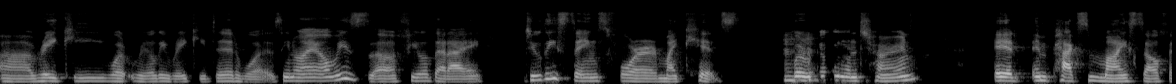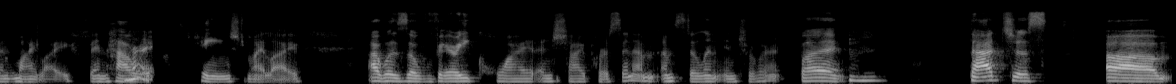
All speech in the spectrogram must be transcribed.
uh, reiki what really reiki did was you know i always uh, feel that i do these things for my kids mm-hmm. but really in turn it impacts myself and my life and how right. it's changed my life i was a very quiet and shy person i'm, I'm still an introvert but mm-hmm. that just um,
